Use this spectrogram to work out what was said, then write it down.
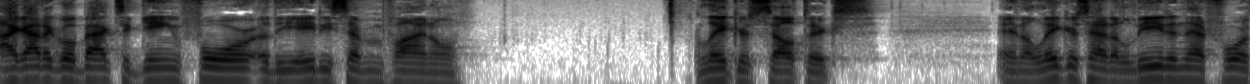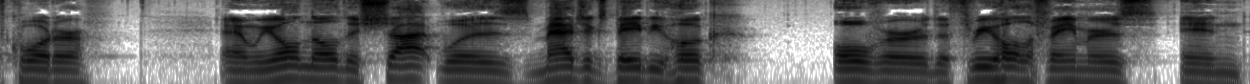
I got to go back to game four of the 87 final Lakers Celtics. And the Lakers had a lead in that fourth quarter. And we all know the shot was Magic's baby hook over the three Hall of Famers in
